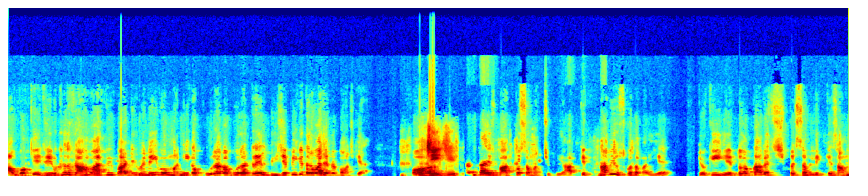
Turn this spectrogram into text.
अब वो केजरीवाल और आम आदमी पार्टी में नहीं वो मनी का पूरा का पूरा ट्रेल बीजेपी के दरवाजे पे पहुँच गया है। और जी जी। जनता इस बात को समझ चुकी है। आप कितना भी उसको दबाइए क्योंकि ये तो अब कागज़ पर सब लिख के सामने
